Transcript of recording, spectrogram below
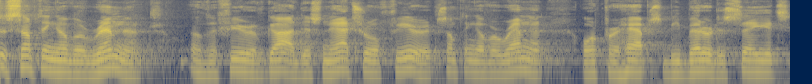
is something of a remnant of the fear of God, this natural fear. It's something of a remnant, or perhaps be better to say it's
